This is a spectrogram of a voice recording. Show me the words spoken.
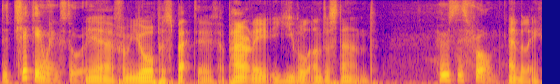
The chicken wing story. Yeah, from your perspective, apparently you will understand. Who's this from? Emily.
